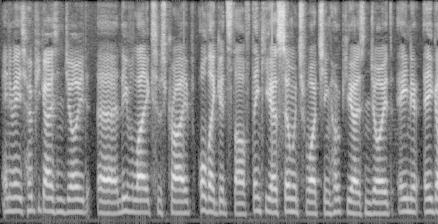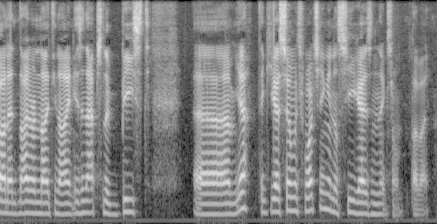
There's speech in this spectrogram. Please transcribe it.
Anyways, hope you guys enjoyed. Uh, leave a like, subscribe, all that good stuff. Thank you guys so much for watching. Hope you guys enjoyed. Aegon at 999 is an absolute beast. Um, yeah, thank you guys so much for watching, and I'll see you guys in the next one. Bye bye.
